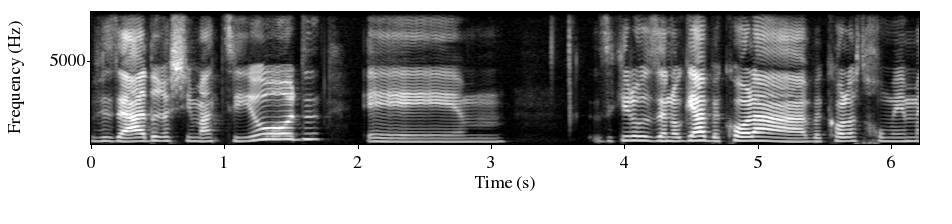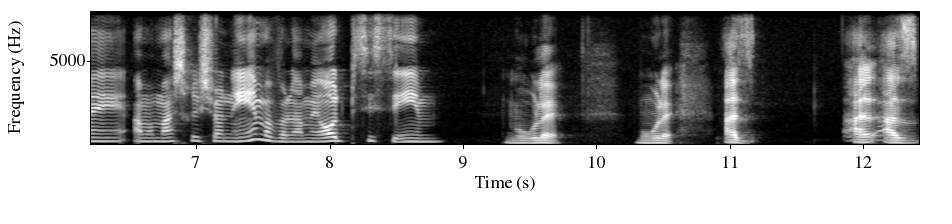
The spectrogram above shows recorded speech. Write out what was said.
וזה עד רשימת ציוד, אמ, זה כאילו, זה נוגע בכל, ה, בכל התחומים אה, הממש ראשוניים, אבל המאוד בסיסיים. מעולה, מעולה. אז, אז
